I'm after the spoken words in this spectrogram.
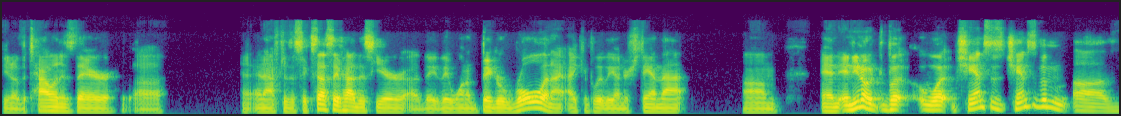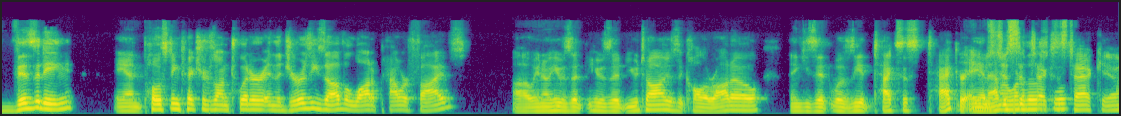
you know, the talent is there. Uh, and after the success they've had this year, uh, they they want a bigger role, and I, I completely understand that. Um, and and you know, but what Chance is Chance has been uh visiting and posting pictures on Twitter in the jerseys of a lot of Power Fives. Uh, we know he was at he was at Utah, he was at Colorado. I think he's at was he at Texas Tech or A and M or one of those Texas schools? Tech, yeah.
